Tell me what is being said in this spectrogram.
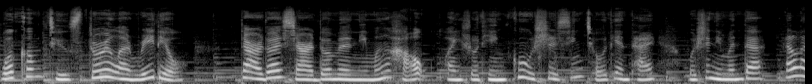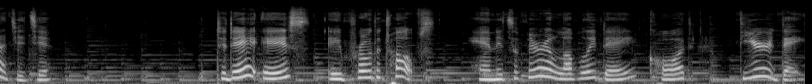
Welcome to Storyline Radio，大耳朵、小耳朵们，你们好，欢迎收听故事星球电台，我是你们的 Ella 姐姐。Today is April the 12th, and it's a very lovely day called Deer Day.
